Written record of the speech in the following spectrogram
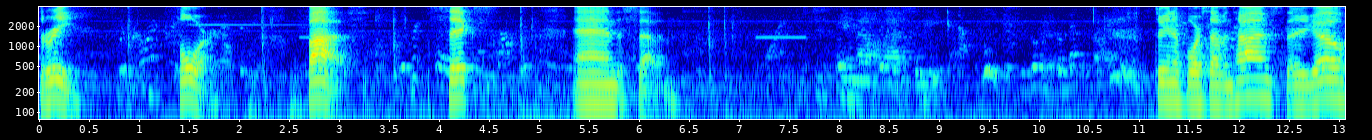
three, four, five, six, and seven. Three and a four, seven times. There you go.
